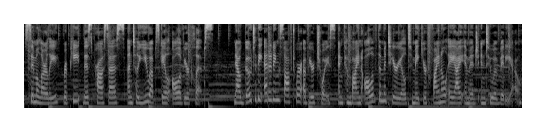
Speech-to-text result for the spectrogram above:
Similarly, repeat this process until you upscale all of your clips. Now go to the editing software of your choice and combine all of the material to make your final AI image into a video.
